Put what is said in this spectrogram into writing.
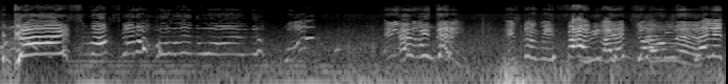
Guys, Max got a hole in one! What? And we did It took me five We minutes did to film film it. Got it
